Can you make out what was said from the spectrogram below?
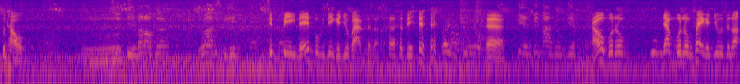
ผู้เฒ่าสิบปีมารอบนึงหรือว่าสิบปีสิบปีเด้ปกติก็อยู่บ้านแล้วเนาะดิก็คือเออเปลี่ยนเป็นทางกรุงเทพเอาบุญลงย่ำบุญลงไฟก็อยู่ตัวเนาะ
